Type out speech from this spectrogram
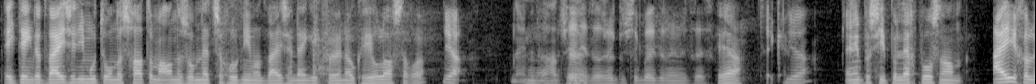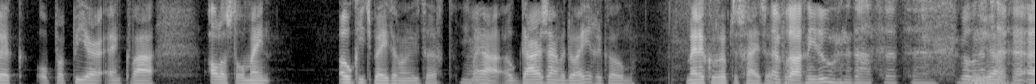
ik denk dat wij ze niet moeten onderschatten, maar andersom net zo goed niet. Want wij zijn denk ik voor hun ook heel lastig hoor. Ja, nee, Ja, inderdaad. Zenit eh, was ook een stuk beter dan Utrecht. Ja. Zeker. ja. En in principe legt Bosnan eigenlijk op papier en qua alles eromheen ook iets beter dan Utrecht. Ja. Maar ja, ook daar zijn we doorheen gekomen. Met een corrupte En scheidsrechter. vraag niet hoe, inderdaad. Het, eh, ik wilde Dus net ja. zeggen. En,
